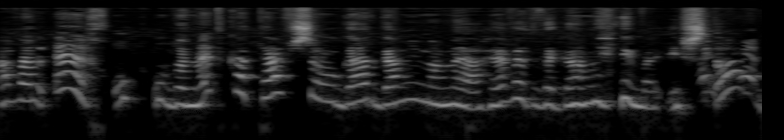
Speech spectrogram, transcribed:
אבל איך? הוא, הוא באמת כתב שהוא גר גם עם המאהבת וגם עם אשתו? כן, כן.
